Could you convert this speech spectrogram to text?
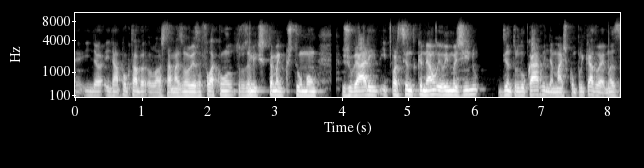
eh, ainda, ainda há pouco estava, lá está mais uma vez, a falar com outros amigos que também costumam jogar e, e parecendo que não, eu imagino, dentro do carro ainda mais complicado é, mas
